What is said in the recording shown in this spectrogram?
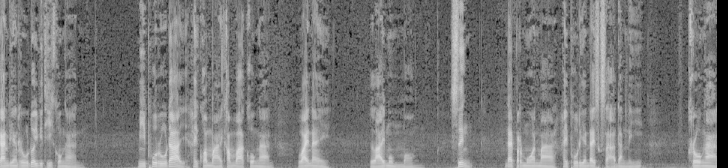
การเรียนรู้ด้วยวิธีโครงงาน มีผู้รู้ได้ให้ความหมายคำว่าโครงงาน ไว้ในหลายมุมมอง ซึ่ง ได้ประมวลมาให้ผู้เรียนได้ศึกษาดังนี้ โครงงาน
